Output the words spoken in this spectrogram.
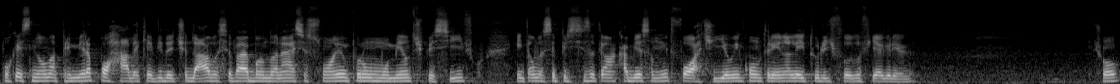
Porque senão na primeira porrada que a vida te dá, você vai abandonar esse sonho por um momento específico. Então você precisa ter uma cabeça muito forte. E eu encontrei na leitura de filosofia grega. Show?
